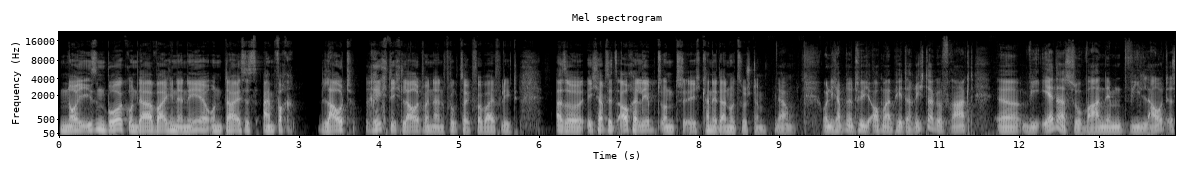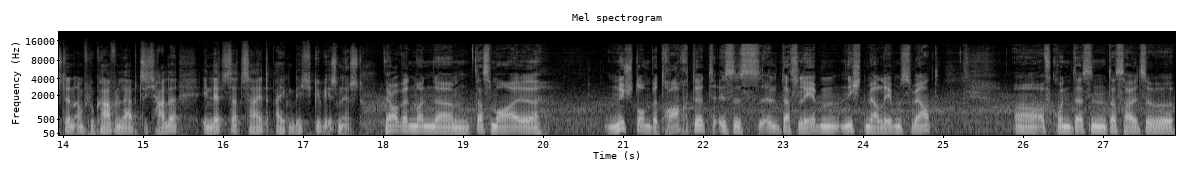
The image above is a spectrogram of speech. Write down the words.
Neu-Isenburg. Und da war ich in der Nähe und da ist es einfach laut, richtig laut, wenn da ein Flugzeug vorbeifliegt. Also ich habe es jetzt auch erlebt und ich kann dir da nur zustimmen. Ja, und ich habe natürlich auch mal Peter Richter gefragt, äh, wie er das so wahrnimmt, wie laut es denn am Flughafen Leipzig-Halle in letzter Zeit eigentlich gewesen ist. Ja, wenn man ähm, das mal nüchtern betrachtet, ist es äh, das Leben nicht mehr lebenswert. Äh, aufgrund dessen, dass halt so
